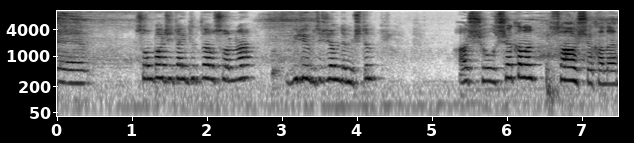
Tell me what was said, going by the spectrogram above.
eee son parçayı taktıktan sonra videoyu bitireceğim demiştim. Hoşça kalın, sağ hoşça kalın.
